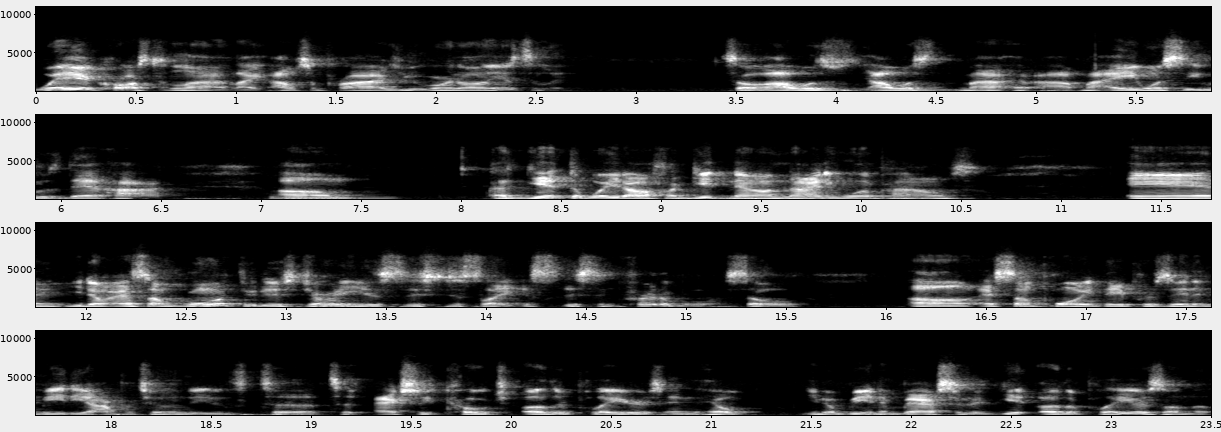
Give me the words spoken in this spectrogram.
way across the line. Like, I'm surprised you weren't on insulin." So I was, I was my uh, my A1C was that high. Um, I get the weight off. I get down 91 pounds, and you know, as I'm going through this journey, it's, it's just like it's it's incredible. So, uh, at some point, they presented me the opportunity to to actually coach other players and help you know be an ambassador to get other players on the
